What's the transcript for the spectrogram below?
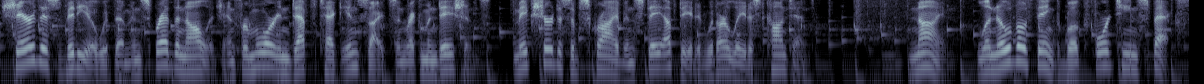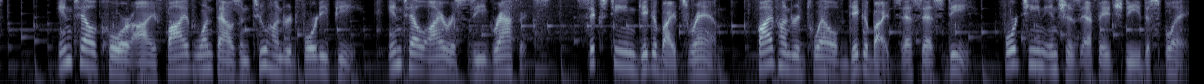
share this video with them and spread the knowledge and for more in-depth tech insights and recommendations, make sure to subscribe and stay updated with our latest content. 9. Lenovo ThinkBook 14 Specs. Intel Core i5 1240p, Intel Iris Xe graphics, 16GB RAM, 512GB SSD, 14 inches FHD display.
